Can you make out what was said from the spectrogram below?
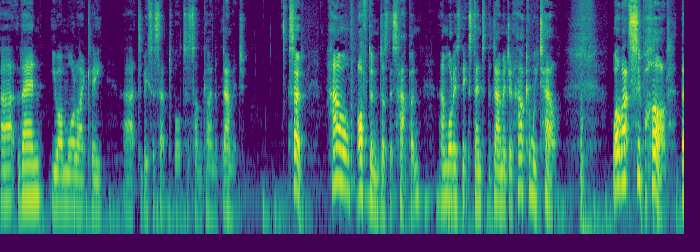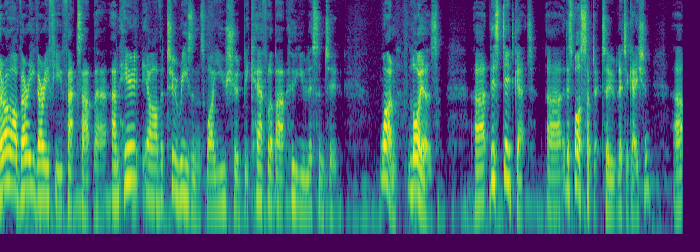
uh, then you are more likely uh, to be susceptible to some kind of damage. So, how often does this happen? and what is the extent of the damage and how can we tell? Well, that's super hard. There are very, very few facts out there, and here are the two reasons why you should be careful about who you listen to. One, lawyers. Uh, this did get, uh, this was subject to litigation. Uh,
